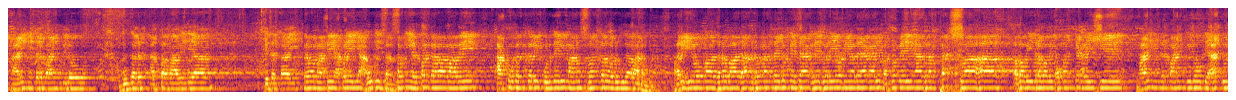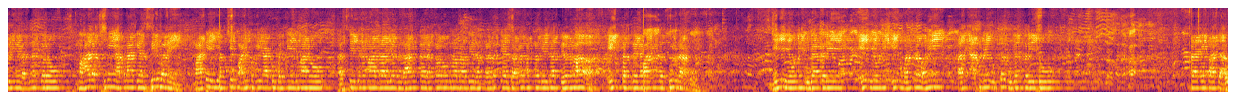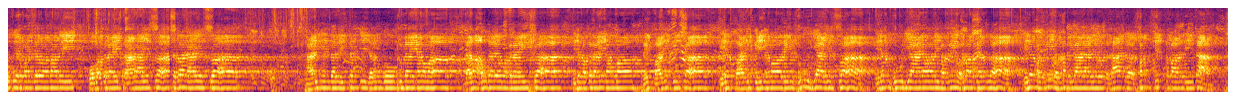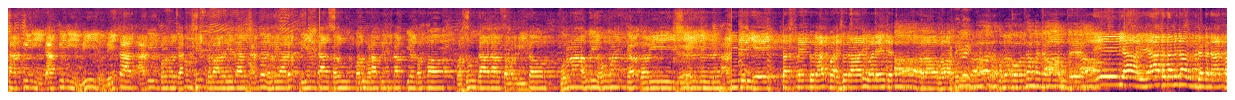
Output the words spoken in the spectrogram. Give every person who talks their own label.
Speaker 1: થાળીની અંદર પાણી મૂકી દો ભૂગળ આપવામાં આવી ગયા કેતનભાઈ કરવા માટે આપણે અહીંયા આહુતિ સરસવની અર્પણ કરવામાં આવે આંખો બંધ કરી કુળદેવી માનું સ્મરણ કરો વડુદાવાનું હરિ ઓમ સર્વાધામ સર્વાનંદય લોકેશા અગ્રેશ્વરી ઓમ દયાકારી ભસ્મવેરી વિનાશનમ ફટ સ્વાહા અપવિત્ર પવિત્ર હોમં ચ કરીશ્યે થાળીની અંદર પાણી મૂકી દો બે હાથ જોડીને વંદન કરો મહાલક્ષ્મી આપણા કે સ્થિર બને. માટે લક્ષ્મી પાણી પકડી રાખો બંને યજમાનો. હસ્તે જન્માદાય પ્રધાન રંગણો પ્રાપ્તિ રંગ ગણપત્ય સ્વાગત મંડળ દેતા નમઃ એક તંત્રે પાણી ફૂલ રાખો જે દેવની પૂજા કરે, એ દેવની એક મંત્ર ભણી અને આપણે ઉત્તર પૂજન કરીશું. પ્રાણાયામ પાંચ આહુતિ અર્પણ કરવામાં આવે. ઓમ અગ્રાય પ્રાણાય સ્વાહા સ્વાહા. થાળીની અંદર એક ચમચી જલ મૂકો ઉદાય નમઃ નવ આહુદાય મગરાય સ્વાહા ઇદમ અગ્રાય નમઃ હ્રીમ ભાજકે સ્વાહા ઇદમ ભાજકે નમઃ હ્રીમ સૂર્યાય સ્વાહા ઇદમ સૂર્યાય નમઃ હ્રીમ અગ્નિ વરુણાભ્યામ સ્વાહા ઇદમ અગ્નિ વરુણાભ્યાય તથા ચ સંક્ષેત્રપાલ દેવતા ಸಾಕಿನಿ ಡಾಕಿನಿ ವೀರ್ ವೇತಾರ್ ಆದಿರ್ ಬಡವ ಜಾನು ಕ್ಷೇತ್ರ ಬಾಲರೇದ ಶಂಗರ್ ಹರಿಯಾರ ಪ್ರಿಯಂಕಾ ಸೌ ಮರುಗಣ ಪ್ರೀತಿ ಪ್ರಾಪ್ತಿಯ ಧಮ್ಮ ವಸುಧಾರ ಸಮರ್ವಿತ ಪೂರ್ಣಾಹುತಿ ಹೋಮಂಚ ಕರಿಷ್ಯೇ ತಸ್ಮಿನ್ ದುರಾತ್ಮರಿಸುರಾಲಿ ವಲೇ ಜಗದಾತ್ಮ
